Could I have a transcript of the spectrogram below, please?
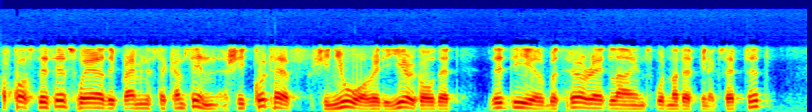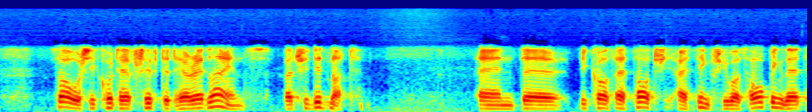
Of course, this is where the Prime Minister comes in. She could have, she knew already a year ago that the deal with her red lines would not have been accepted. So she could have shifted her red lines but she did not. And uh, because I thought, she, I think she was hoping that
